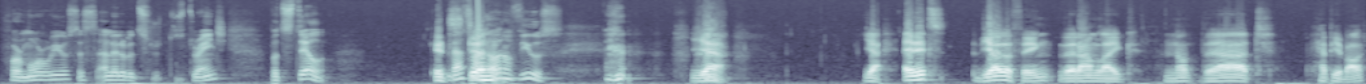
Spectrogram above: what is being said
for more views It's a little bit str- strange but still it's that's still a lot of views. Yeah. Yeah and it's the other thing that i'm like not that happy about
